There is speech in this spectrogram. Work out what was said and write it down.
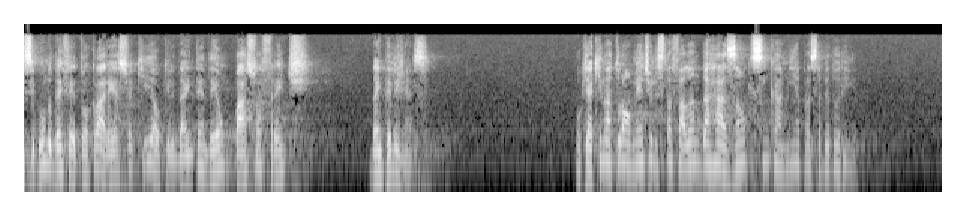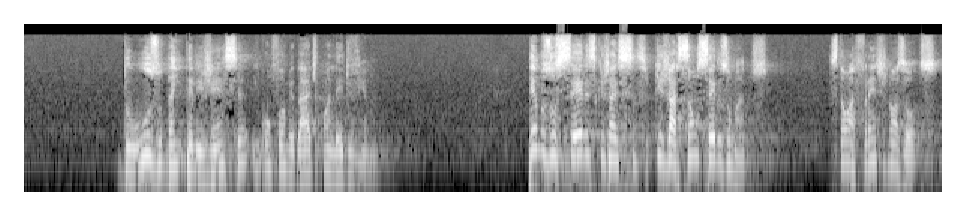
Que, segundo o benfeitor Clarencio, aqui, ao que ele dá a entender, é um passo à frente da inteligência. Porque aqui, naturalmente, ele está falando da razão que se encaminha para a sabedoria. Do uso da inteligência em conformidade com a lei divina. Temos os seres que já, que já são seres humanos, estão à frente de nós outros.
